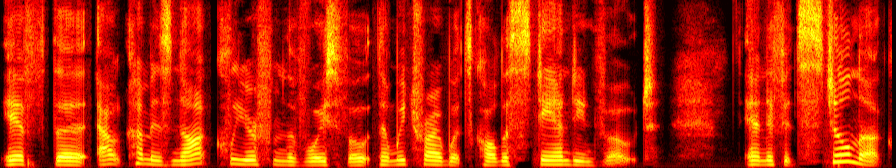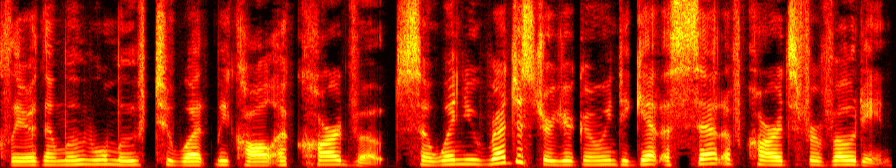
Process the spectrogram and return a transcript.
If the outcome is not clear from the voice vote, then we try what's called a standing vote. And if it's still not clear, then we will move to what we call a card vote. So when you register, you're going to get a set of cards for voting.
